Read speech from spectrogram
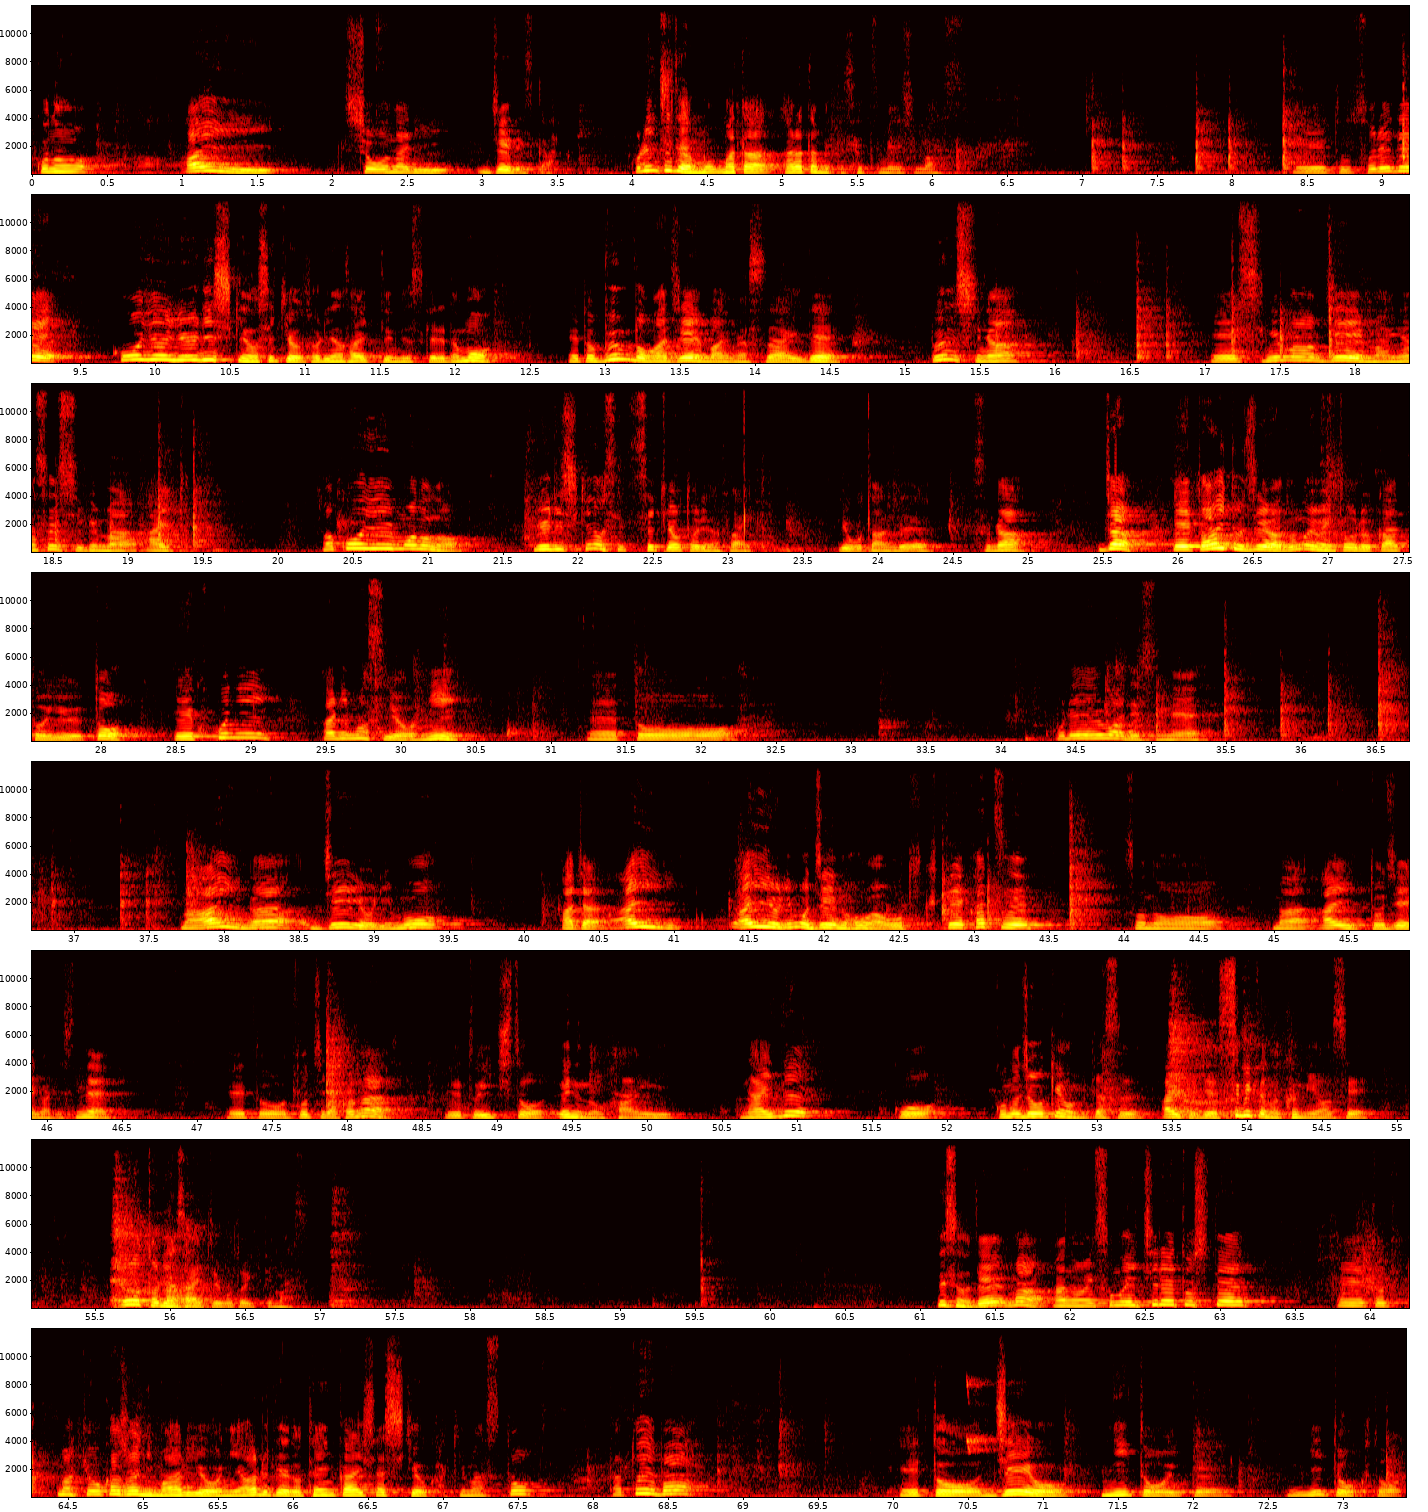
この i 小なり j ですか。これについてはまた改めて説明します。えーと、それで、こういう有理式の積を取りなさいっていうんですけれども、えーと、分母が j-i で、分子がえー、シグマ j マイナスシグマ i と。まあ、こういうものの有理式の積を取りなさいということなんですが、じゃあ、えー、と i と j はどのように取るかというと、えー、ここにありますように、えっ、ー、と、これはですね、まあ、i が j よりも、あ、じゃあ i, i よりも j の方が大きくて、かつ、その、まあ、i と j がですね、えーと、どちらかが、えーと、1と n の範囲内でこうこの条件を満たす i と j すべての組み合わせを取りなさいということを言っています。ですので、まあ、あのその一例として、えーとまあ、教科書にもあるようにある程度展開した式を書きますと例えば、えー、と j を2と置いて2と置くと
